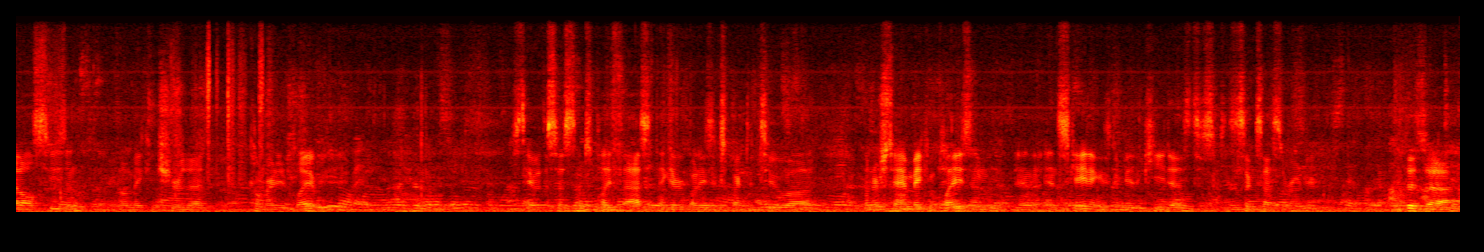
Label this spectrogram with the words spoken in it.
all season, you know, making sure that come ready to play, stay with the systems, play fast. I think everybody's expected to uh, understand making plays and, and, and skating is going to be the key to, to success around here. Does uh,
